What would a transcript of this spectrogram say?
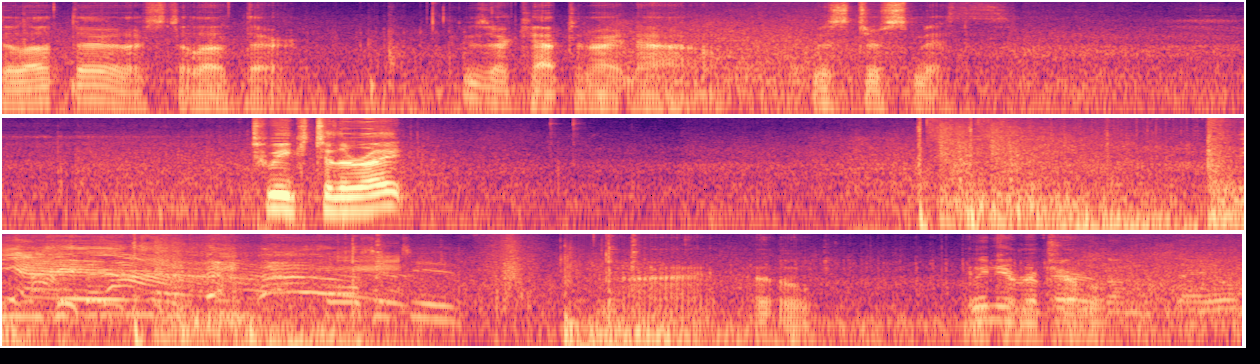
Still out there? They're still out there. Who's our captain right now? Mr. Smith. Tweak to the right. Alright. Uh-oh. We need repairs trouble. on the sails.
